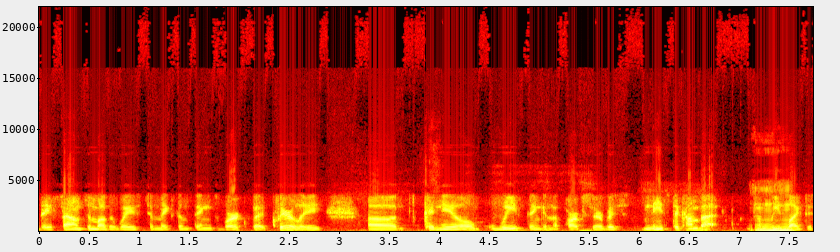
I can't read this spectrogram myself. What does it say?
They found some other ways to make some things work, but clearly, uh, we think in the Park Service needs to come back. Mm-hmm. We'd like to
